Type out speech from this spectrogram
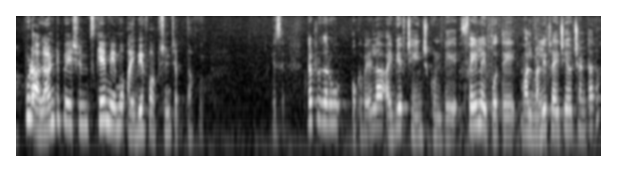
అప్పుడు అలాంటి పేషెంట్స్కే మేము ఐవీఎఫ్ ఆప్షన్ చెప్తాము. ఎస్ డాక్టర్ గారు ఒకవేళ ఐవీఎఫ్ చేయించుకుంటే ఫెయిల్ అయిపోతే వాళ్ళు మళ్ళీ ట్రై చేయొచ్చు అంటారా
